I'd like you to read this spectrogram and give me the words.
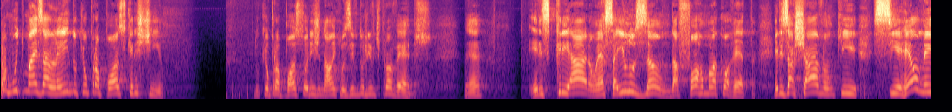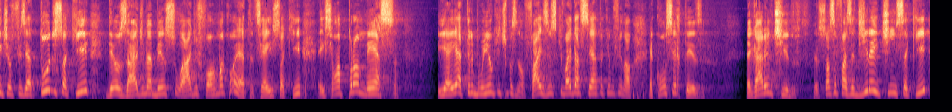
para muito mais além do que o propósito que eles tinham do que o propósito original, inclusive, do livro de Provérbios. Né? Eles criaram essa ilusão da fórmula correta. Eles achavam que se realmente eu fizer tudo isso aqui, Deus há de me abençoar de forma correta. Se é isso aqui, isso é uma promessa. E aí atribuíam que, tipo assim, não, faz isso que vai dar certo aqui no final. É com certeza. É garantido. É só você fazer direitinho isso aqui,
